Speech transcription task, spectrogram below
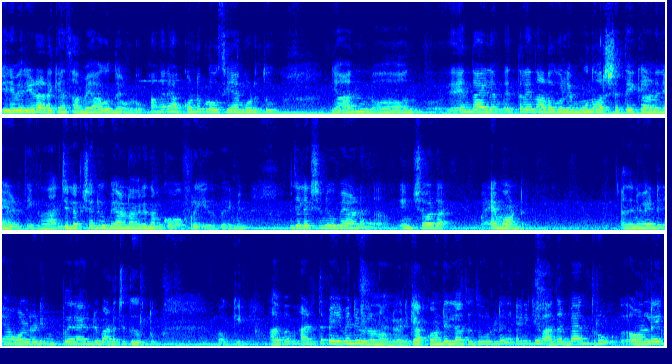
ജനുവരിയുടെ അടയ്ക്കാൻ സമയമാകുന്നേ ഉള്ളൂ. അങ്ങനെ അക്കൗണ്ട് ക്ലോസ് ചെയ്യാൻ കൊടുത്തു. ഞാൻ എന്തായാലും ഇത്രയും നടക്കുമല്ലേ മൂന്ന് വർഷത്തേക്കാണ് ഞാൻ എടുത്തേക്കുന്നത്. അഞ്ച് ലക്ഷം രൂപയാണ് അവർ നമുക്ക് ഓഫർ ചെയ്തത്. ഐ മീൻ അഞ്ച് ലക്ഷം രൂപയാണ് ഇൻഷുർഡ് എമൗണ്ട് അതിനുവേണ്ടി ഞാൻ ഓൾറെഡി മുപ്പതിനായിരം രൂപ അടച്ചു തീർത്തു. ഓക്കെ. അപ്പം അടുത്ത പേയ്മെന്റ് വിടണമല്ലോ? എനിക്ക് അക്കൗണ്ട് ഇല്ലാത്തത് കൊണ്ട് എനിക്ക് അതർ ബാങ്ക് ത്രൂ ഓൺലൈൻ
